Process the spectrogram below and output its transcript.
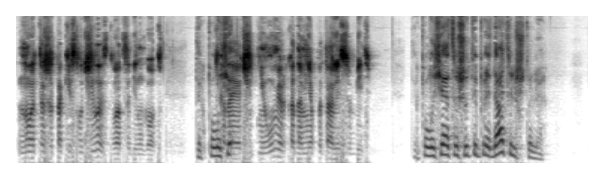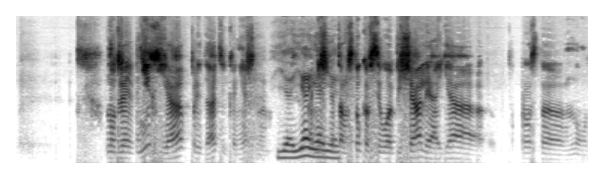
Ну, это же так и случилось 21 год. Так получается... Когда я чуть не умер, когда меня пытались убить. Так получается, что ты предатель, что ли? Ну, для них я предатель, конечно. Я, я, Они я, я. там столько всего обещали, а я просто, ну,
